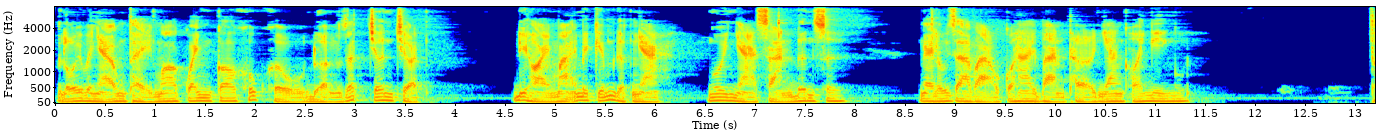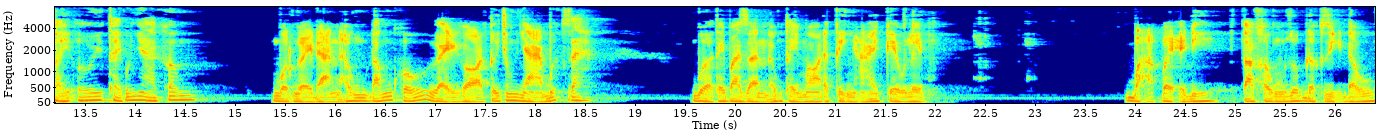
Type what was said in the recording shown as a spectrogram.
Lối về nhà ông thầy mò quanh co khúc khẩu đường rất trơn trượt. Đi hỏi mãi mới kiếm được nhà. Ngôi nhà sàn đơn sơ. Ngay lối ra vào có hai bàn thờ nhang khói nghi ngút. Thầy ơi, thầy có nhà không? Một người đàn ông đóng khố gầy gò từ trong nhà bước ra. Vừa thấy bà dần, ông thầy mò đã kinh hãi kêu lên. Bà về đi, Ta không giúp được gì đâu.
